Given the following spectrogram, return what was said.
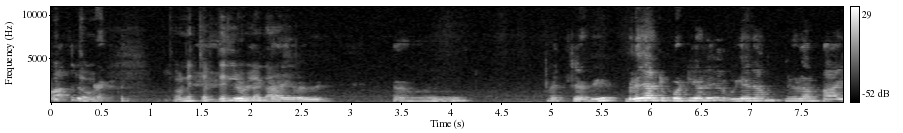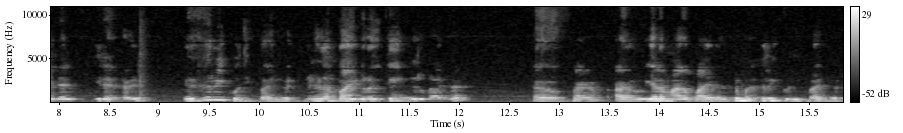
பார்த்துருக்கேன் துணிச்சல் தில்லுள்ள நாள் ஆகிறது உம், மற்றது விளையாட்டு போட்டிகளில் உயரம் நீளம் பாய்தல் வீரர்கள் எகிரி கொதிப்பார்கள். நீளம் பாய்கிறதுக்கு எகிறுவார்கள் உயரமாக பாய்வதற்கும் எகிரி குதிப்பார்கள்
